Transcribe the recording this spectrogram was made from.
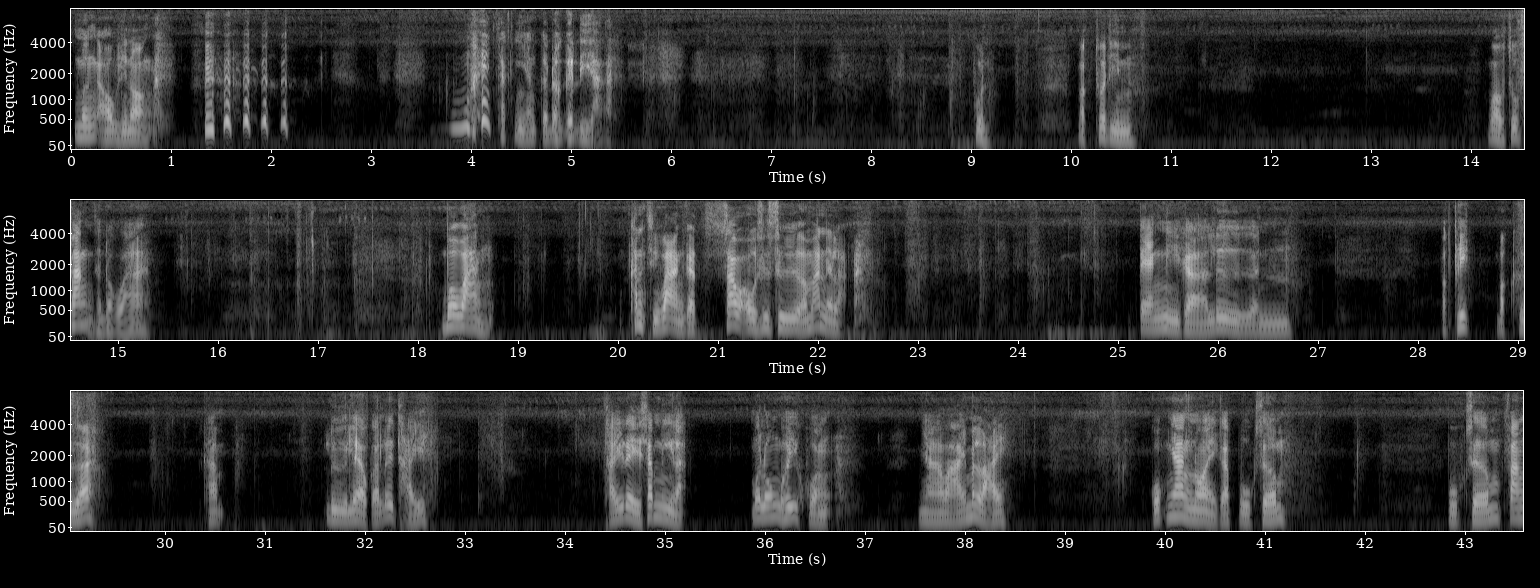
เมืองเอาพี่น้อง จักอิหยังกระดอกกระเดียปุ่นบักทั่วดินเว่าสู้ฟังสันดอกว่าบ่ว่างขั้นสิว่างกับเศร้าเอาซื้อๆเอามันนี่แหละแปลงนี่ก็ลื่อนบักพริกบักเขือ ลือแล้วก็เลยไถ ไถได้ซ้ำนี่แหละมาลงเฮ้ยขวางหญ้าหวายมันหลาย กกย่างหน่อยกับปลูกเสริม ปลูกเสริมฟัง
